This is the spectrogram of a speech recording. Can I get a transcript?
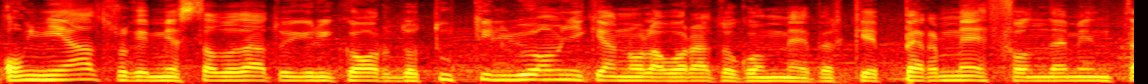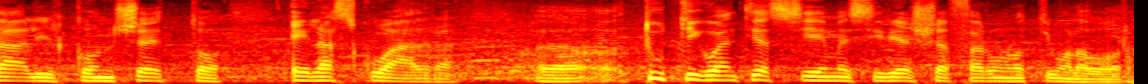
ogni altro che mi è stato dato, io ricordo tutti gli uomini che hanno lavorato con me, perché per me è fondamentale il concetto e la squadra. Uh, tutti quanti assieme si riesce a fare un ottimo lavoro.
